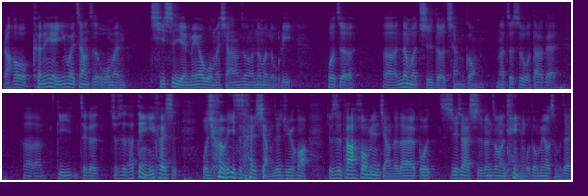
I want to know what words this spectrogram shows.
然后可能也因为这样子，我们。其实也没有我们想象中的那么努力，或者呃那么值得成功。那这是我大概呃第一这个就是他电影一开始我就一直在想这句话，就是他后面讲的大概过接下来十分钟的电影我都没有什么在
